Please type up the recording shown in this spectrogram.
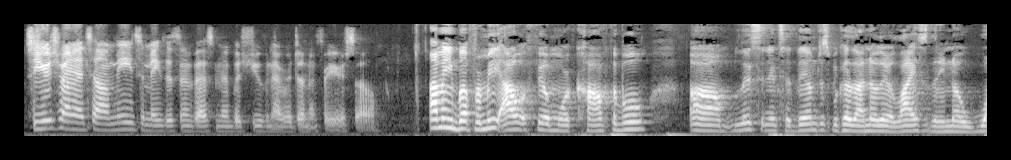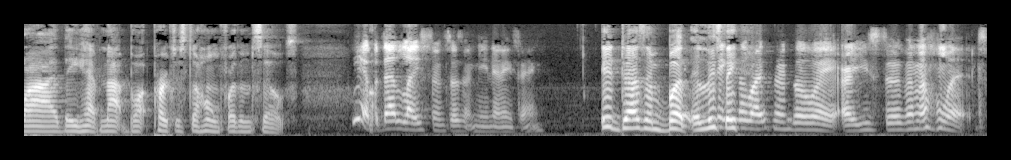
So you're trying to tell me to make this investment, but you've never done it for yourself. I mean, but for me, I would feel more comfortable um, listening to them just because I know they're licensed and they know why they have not bought purchased a home for themselves. Yeah, but that license doesn't mean anything. It doesn't, but at least they take the license away. Are you still gonna let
